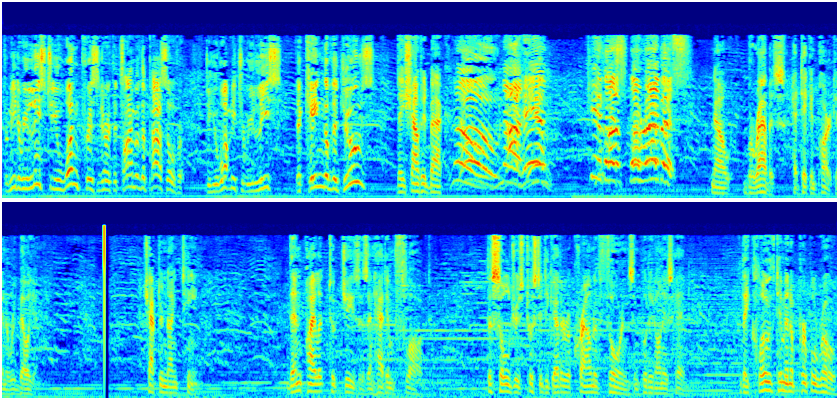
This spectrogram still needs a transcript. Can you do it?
for me to release to you one prisoner at the time of the Passover. Do you want me to release the king of the Jews? They shouted back, No, not him! Give us Barabbas! Now Barabbas had taken part in a rebellion. Chapter 19 Then Pilate took Jesus and had him flogged. The soldiers twisted together a crown of thorns and put it on his head. They clothed him in a purple robe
